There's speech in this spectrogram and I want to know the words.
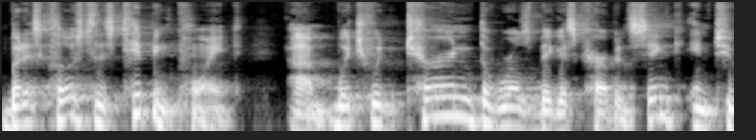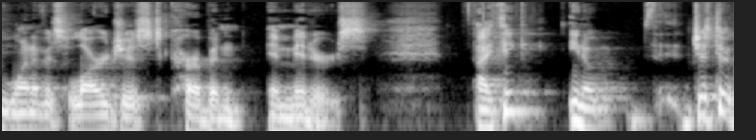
But it's close to this tipping point. Um, which would turn the world's biggest carbon sink into one of its largest carbon emitters. I think you know, just to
